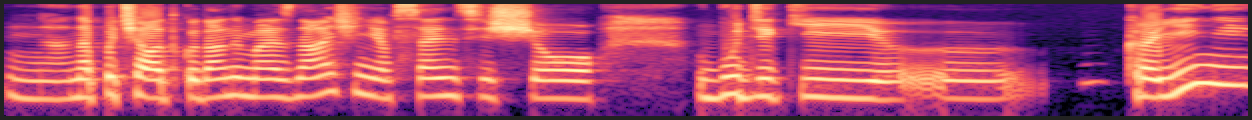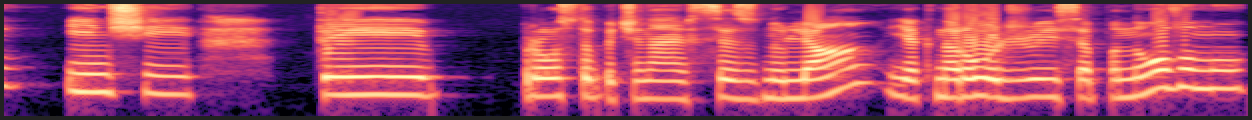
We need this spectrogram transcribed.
на початку да, немає значення в сенсі, що в будь-якій е, країні іншій ти просто починаєш все з нуля, як народжуєшся по-новому.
